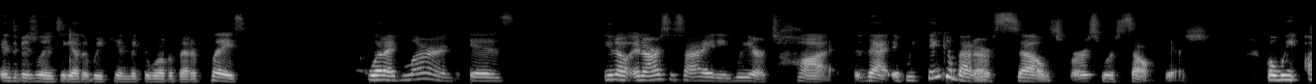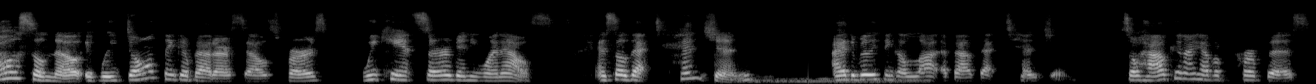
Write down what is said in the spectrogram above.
individually and together, we can make the world a better place. What I've learned is, you know, in our society, we are taught that if we think about ourselves first, we're selfish. But we also know if we don't think about ourselves first, we can't serve anyone else. And so that tension, I had to really think a lot about that tension. So, how can I have a purpose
